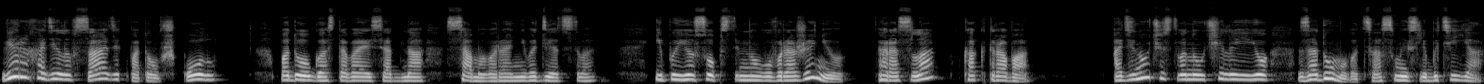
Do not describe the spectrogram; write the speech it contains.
Вера ходила в садик, потом в школу, подолгу оставаясь одна с самого раннего детства, и, по ее собственному выражению, росла, как трава. Одиночество научило ее задумываться о смысле бытия,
